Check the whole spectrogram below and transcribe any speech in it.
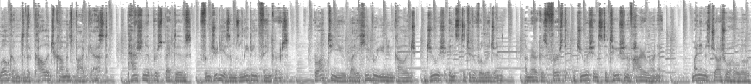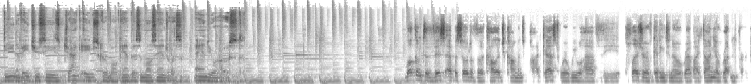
Welcome to the College Commons Podcast passionate perspectives from Judaism's leading thinkers. Brought to you by the Hebrew Union College Jewish Institute of Religion, America's first Jewish institution of higher learning. My name is Joshua Holo, Dean of HUC's Jack H. Skirball campus in Los Angeles, and your host. Welcome to this episode of the College Commons podcast, where we will have the pleasure of getting to know Rabbi Danya Ruttenberg.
